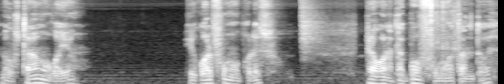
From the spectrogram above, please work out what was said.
Me gustaba mogollón. Igual fumo por eso. Pero bueno, tampoco fumo tanto, ¿eh?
